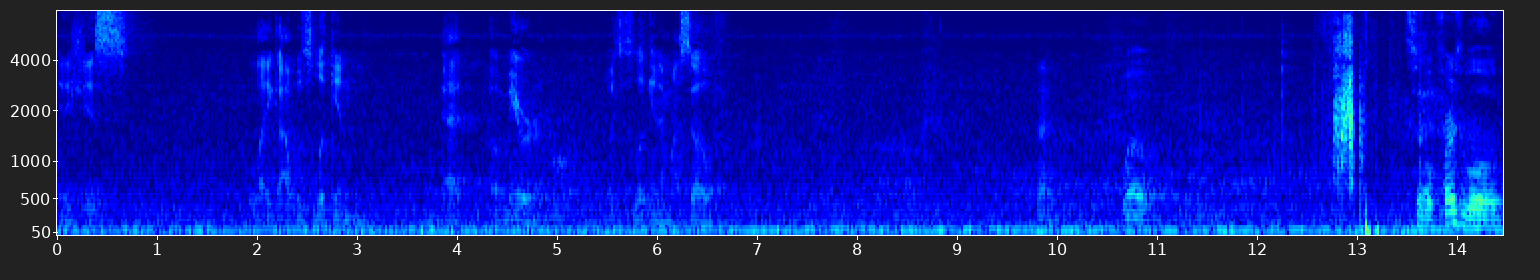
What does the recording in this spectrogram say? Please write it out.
And it's just like I was looking at a mirror. I was just looking at myself. Well, so first of all,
